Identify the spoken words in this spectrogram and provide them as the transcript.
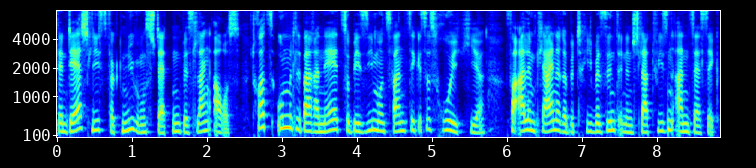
denn der schließt Vergnügungsstätten bislang aus. Trotz unmittelbarer Nähe zur B27 ist es ruhig hier. Vor allem kleinere Betriebe sind in den Schlattwiesen ansässig.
